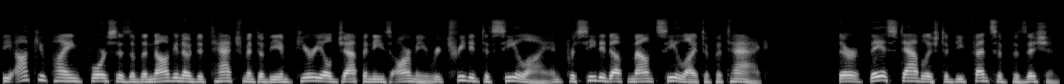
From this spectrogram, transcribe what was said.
The occupying forces of the Nagano detachment of the Imperial Japanese Army retreated to Silay and proceeded up Mount Silay to Patag. There, they established a defensive position.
